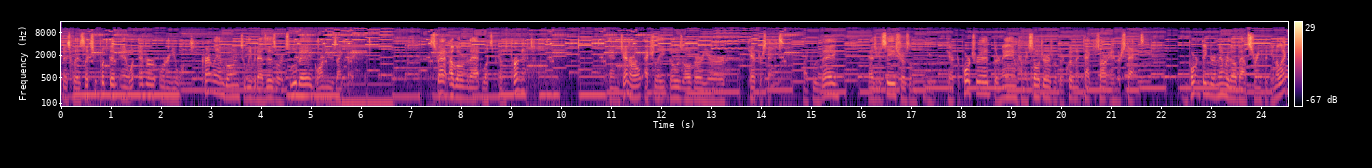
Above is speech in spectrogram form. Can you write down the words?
basically is, lets you put them in whatever order you want. Currently I'm going to leave it as is, or it's Liu Bei, Guan Yu, Zhang Fei. Strat, I'll go over that once it becomes pertinent. And general actually goes over your character stats. Like Liu Bei, as you can see, shows them character portrait, their name, how many soldiers, what their equipment, tactics are, and their stats. Important thing to remember though about strength and intellect,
